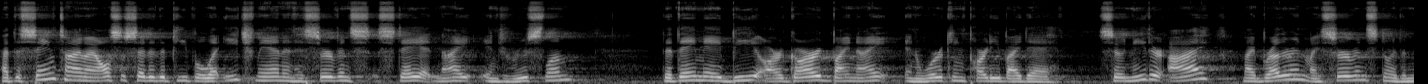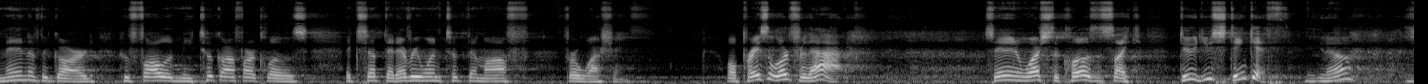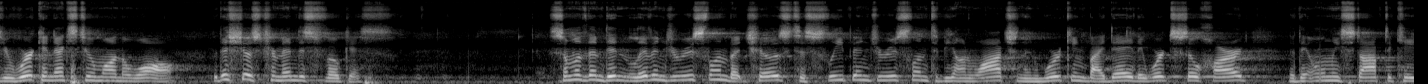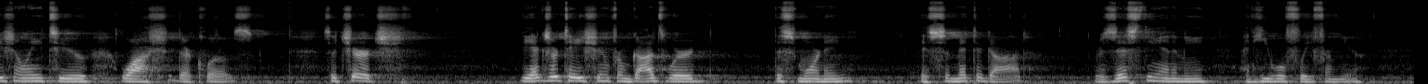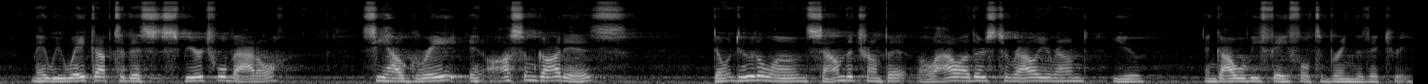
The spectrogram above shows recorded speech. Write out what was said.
At the same time, I also said to the people, Let each man and his servants stay at night in Jerusalem, that they may be our guard by night and working party by day. So neither I, my brethren, my servants, nor the men of the guard who followed me took off our clothes, except that everyone took them off for washing. Well, praise the Lord for that. So they didn't wash the clothes. It's like, dude, you stinketh, you know? you're working next to him on the wall. But this shows tremendous focus. Some of them didn't live in Jerusalem, but chose to sleep in Jerusalem to be on watch and then working by day. They worked so hard that they only stopped occasionally to wash their clothes. So, church, the exhortation from God's word this morning is submit to God, resist the enemy, and he will flee from you. May we wake up to this spiritual battle, see how great and awesome God is. Don't do it alone. Sound the trumpet, allow others to rally around you, and God will be faithful to bring the victory.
